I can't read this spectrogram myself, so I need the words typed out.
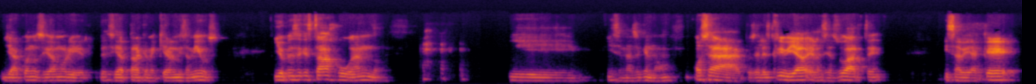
ya cuando se iba a morir, decía para que me quieran mis amigos. Y yo pensé que estaba jugando. Y, y se me hace que no. O sea, pues él escribía, él hacía su arte y sabía que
